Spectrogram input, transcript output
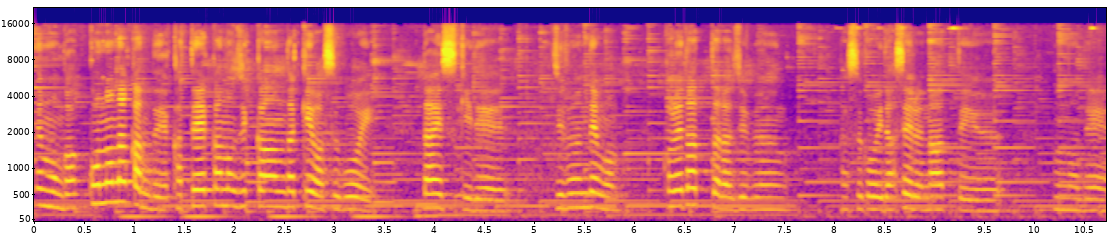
でも学校の中で家庭科の時間だけはすごい大好きで自分でもこれだったら自分がすごい出せるなっていうもので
